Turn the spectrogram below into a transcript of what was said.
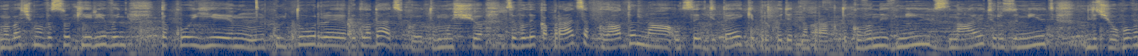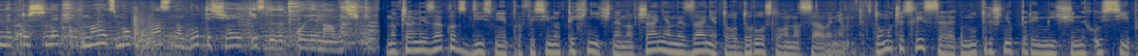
Ми бачимо високий рівень такої культури викладацької, тому що це велика праця вкладена у цих дітей, які приходять на практику. Вони вміють, знають, розуміють, для чого вони прийшли, і мають змогу у нас набути ще якісь додаткові навички. Навчальний заклад здійснює професійно-технічне навчання незайнятого дорослого населення, в тому числі серед внутрішньо переміщених осіб.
